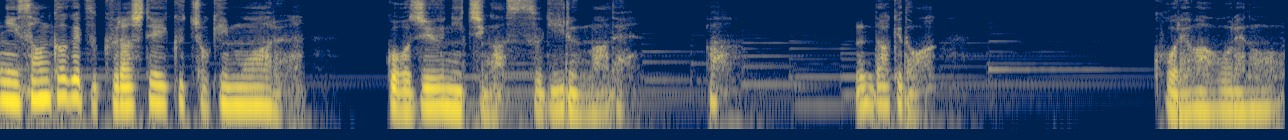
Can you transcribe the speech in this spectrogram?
23ヶ月暮らしていく貯金もある。50日が過ぎるまで。だけどこれは俺の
